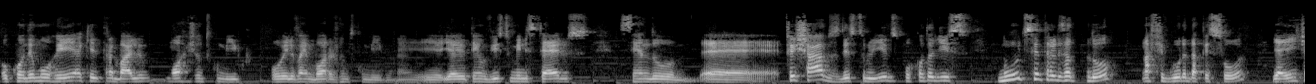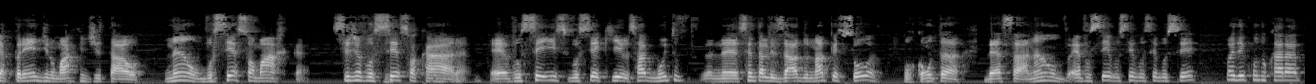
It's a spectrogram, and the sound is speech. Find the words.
ou quando eu morrer, aquele trabalho morre junto comigo ou ele vai embora junto comigo, né? E, e aí eu tenho visto ministérios sendo é, fechados, destruídos por conta disso. Muito centralizador na figura da pessoa. E aí a gente aprende no marketing digital, não, você é sua marca, seja você a sua cara, é você isso, você aquilo, sabe? Muito né, centralizado na pessoa por conta dessa, não, é você, você, você, você. Mas aí quando o cara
